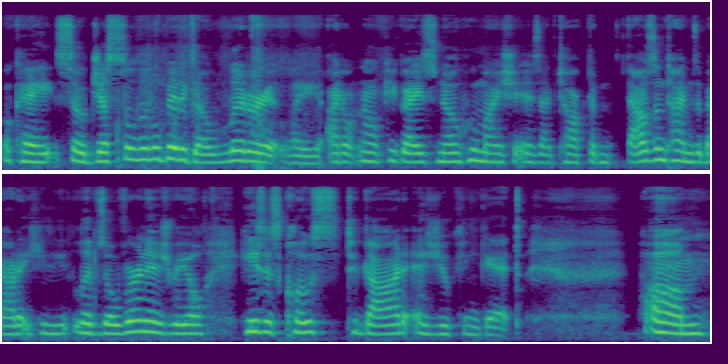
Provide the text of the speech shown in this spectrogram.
Okay, so just a little bit ago, literally, I don't know if you guys know who Misha is. I've talked a thousand times about it. He lives over in Israel. He's as close to God as you can get. Um,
